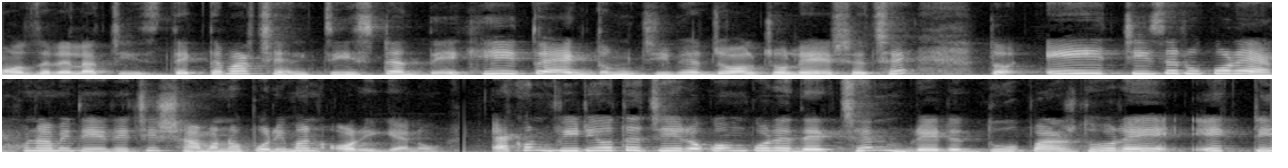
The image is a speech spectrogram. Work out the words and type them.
মজারেলা চিজ। দেখতে পাচ্ছেন? চিজটা দেখেই তো একদম জিভে জল চলে এসেছে। তো এই চিজের উপরে এখন আমি দিয়ে দিচ্ছি সামান্য পরিমাণ অরিগ্যানো। এখন ভিডিওতে যেরকম করে দেখছেন, ব্রেডের দুপাশ ধরে একটি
